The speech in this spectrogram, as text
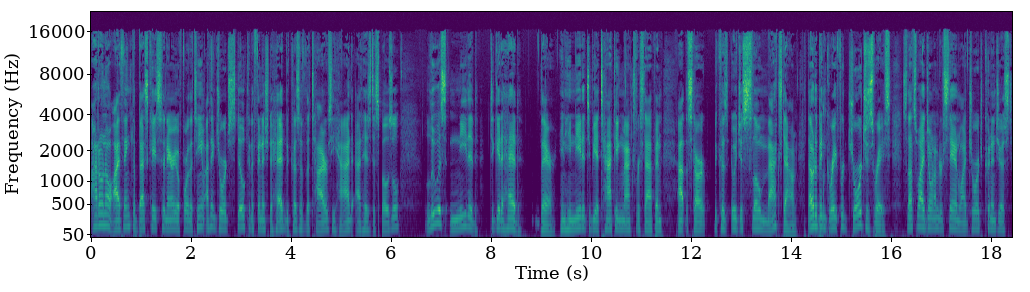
I don't know. I think the best case scenario for the team, I think George still could have finished ahead because of the tires he had at his disposal. Lewis needed to get ahead there, and he needed to be attacking Max Verstappen at the start because it would just slow Max down. That would have been great for George's race. So that's why I don't understand why George couldn't just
